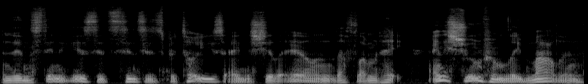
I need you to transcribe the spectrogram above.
and the understanding is that since it's Betois, eine Shila El and Daf Lamed Hey. Eine Shum from Leib Malin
